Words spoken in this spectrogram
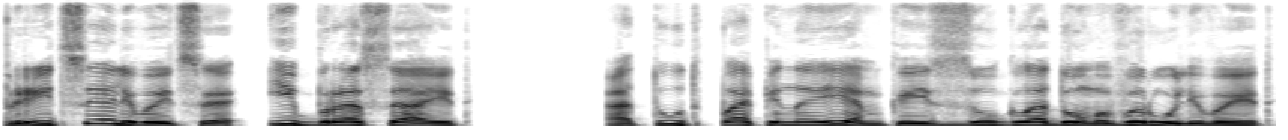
прицеливается и бросает. А тут папина эмка из-за угла дома выруливает.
